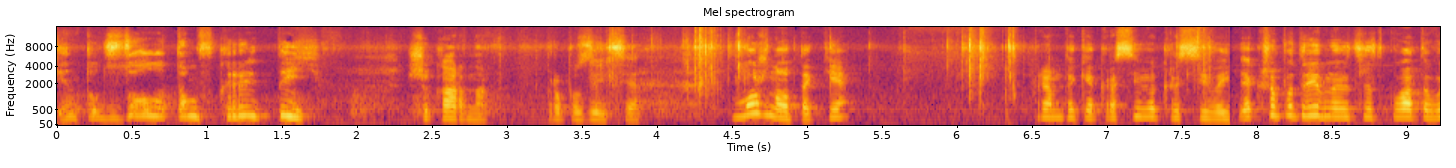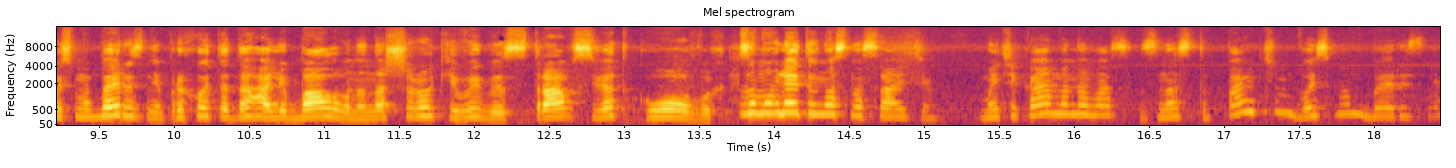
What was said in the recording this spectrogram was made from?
він тут золотом вкритий. Шикарна пропозиція. Можна отаке. Прям таке красиве-красиве. Якщо потрібно відслідкувати 8 березня, приходьте до Галі Балова на наш широкий вибір страв святкових. Замовляйте в нас на сайті. Ми чекаємо на вас з наступаючим 8 березня.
